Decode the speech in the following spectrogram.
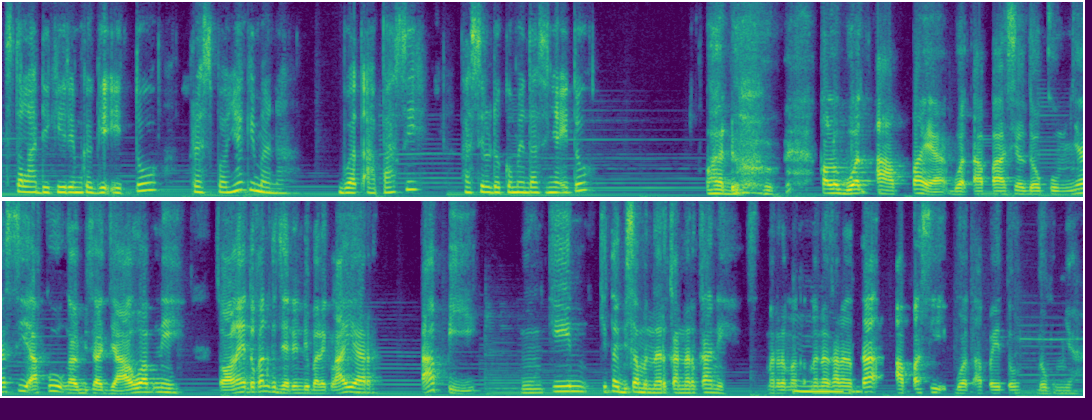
setelah dikirim ke G itu, responnya gimana? Buat apa sih hasil dokumentasinya itu? Waduh, kalau buat apa ya? Buat apa hasil dokumnya sih aku nggak bisa jawab nih. Soalnya itu kan kejadian di balik layar. Tapi mungkin kita bisa menerka-nerka nih, Hmm. menerka-nerka apa sih buat apa itu dokumnya.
